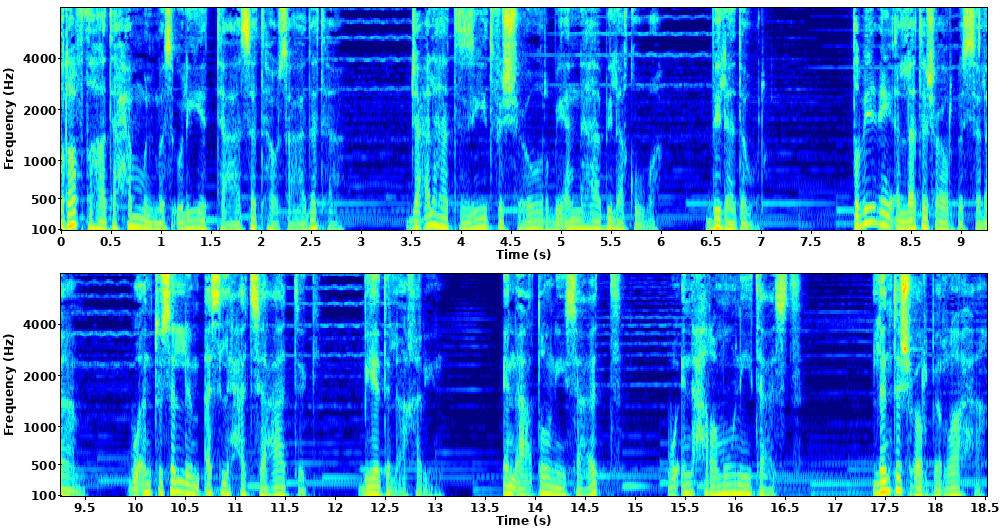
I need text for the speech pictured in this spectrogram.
رفضها تحمل مسؤولية تعاستها وسعادتها جعلها تزيد في الشعور بأنها بلا قوة. بلا دور. طبيعي أن لا تشعر بالسلام وأن تسلم أسلحة سعادتك بيد الآخرين. إن أعطوني سعدت وإن حرموني تعست. لن تشعر بالراحة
